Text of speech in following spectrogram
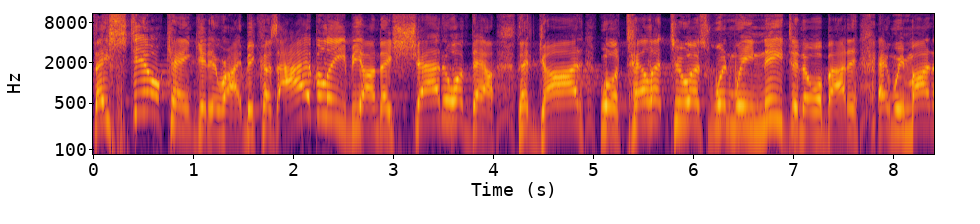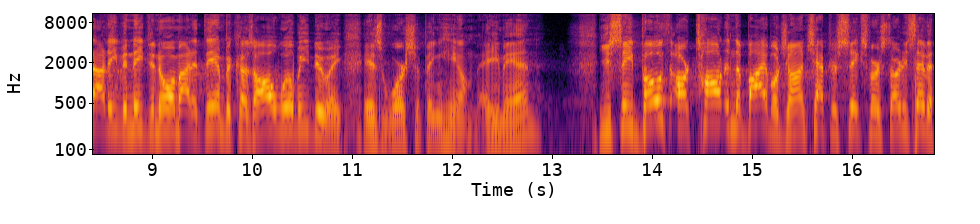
they still can't get it right because I believe beyond a shadow of doubt that God will tell it to us when we need to know about it, and we might not even need to know about it then because all we'll be doing is worshiping Him. Amen? You see, both are taught in the Bible, John chapter 6, verse 37,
